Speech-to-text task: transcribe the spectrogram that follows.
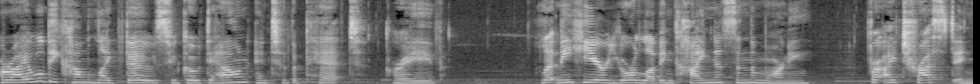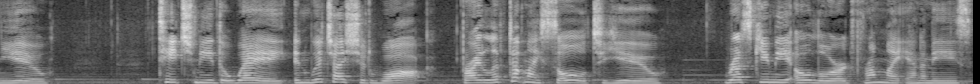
or I will become like those who go down into the pit, grave. Let me hear your loving kindness in the morning, for I trust in you. Teach me the way in which I should walk, for I lift up my soul to you. Rescue me, O Lord, from my enemies.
